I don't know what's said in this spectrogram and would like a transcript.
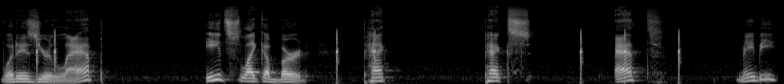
What is your lap? Eats like a bird. Peck, pecks at, maybe?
